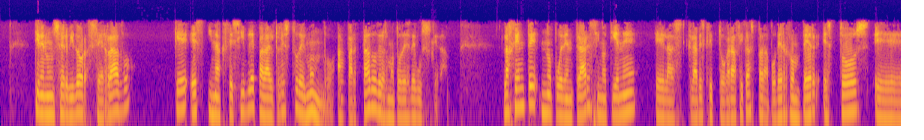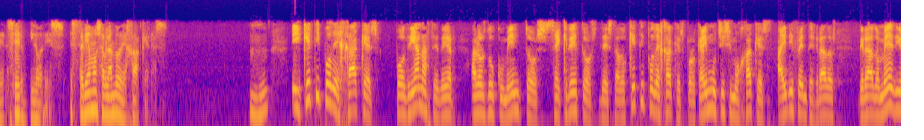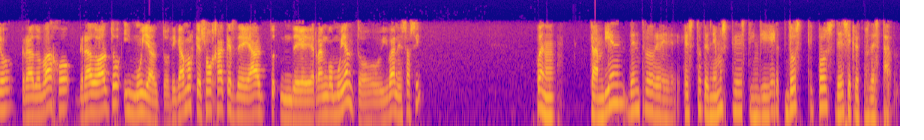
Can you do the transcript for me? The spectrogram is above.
tienen un servidor cerrado que es inaccesible para el resto del mundo, apartado de los motores de búsqueda. La gente no puede entrar si no tiene eh, las claves criptográficas para poder romper estos eh, servidores. Estaríamos hablando de hackers. ¿Y qué tipo de hackers podrían acceder a los documentos secretos de Estado? ¿Qué tipo de hackers? Porque hay muchísimos hackers, hay diferentes grados, grado medio, grado bajo, grado alto y muy alto. Digamos que son hackers de alto, de rango muy alto. Iván, ¿es así? Bueno, también dentro de esto tendríamos que distinguir dos tipos de secretos de Estado.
